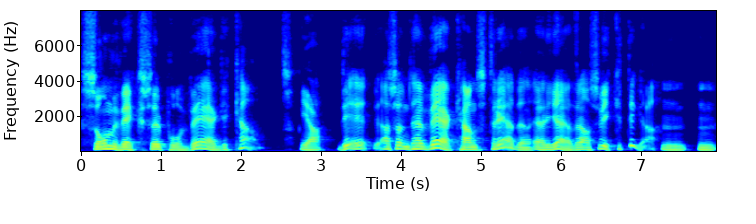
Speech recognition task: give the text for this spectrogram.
som växer på vägkant. Ja. Det är, alltså de här vägkantsträden är jädrans viktiga. Mm, mm.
